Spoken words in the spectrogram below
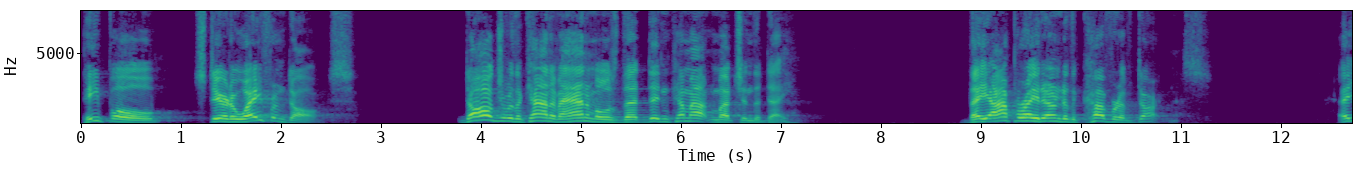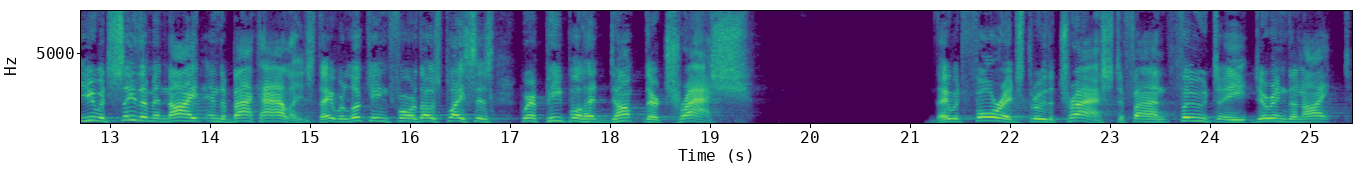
People steered away from dogs. Dogs were the kind of animals that didn't come out much in the day. They operated under the cover of darkness. You would see them at night in the back alleys. They were looking for those places where people had dumped their trash. They would forage through the trash to find food to eat during the night.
